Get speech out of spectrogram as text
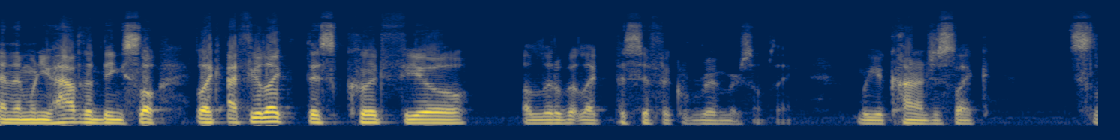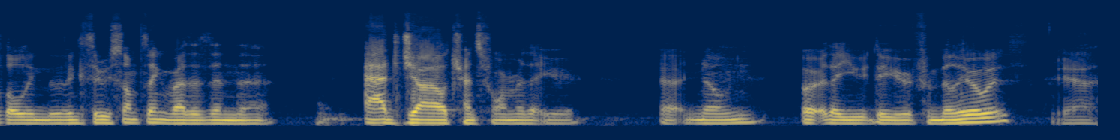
and then when you have them being slow, like I feel like this could feel a little bit like Pacific Rim or something, where you're kind of just like slowly moving through something rather than the agile transformer that you're uh, known or that you that you're familiar with. Yeah.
